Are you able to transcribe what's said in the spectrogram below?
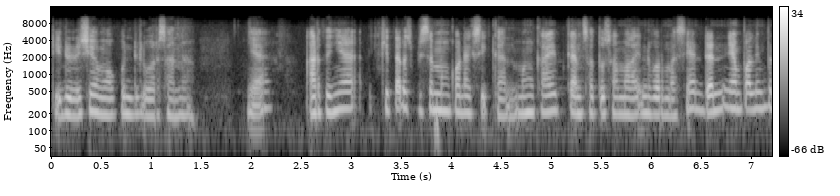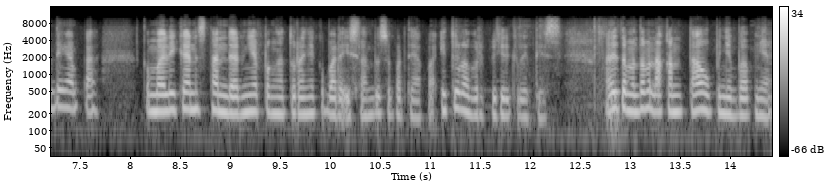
di Indonesia maupun di luar sana ya artinya kita harus bisa mengkoneksikan mengkaitkan satu sama lain informasinya dan yang paling penting apa? Kembalikan standarnya pengaturannya kepada Islam itu seperti apa. Itulah berpikir kritis. Nanti teman-teman akan tahu penyebabnya.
